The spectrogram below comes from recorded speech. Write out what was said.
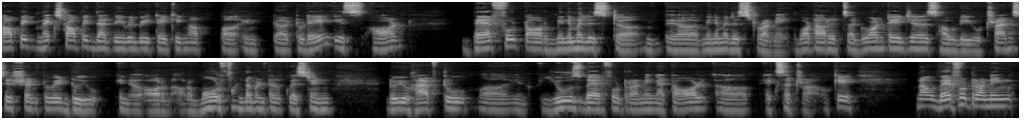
topic next topic that we will be taking up in today is on barefoot or minimalist uh, uh, minimalist running? What are its advantages? How do you transition to it? Do you you know or, or a more fundamental question do you have to uh, you know use barefoot running at all uh, etc okay. Now barefoot running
